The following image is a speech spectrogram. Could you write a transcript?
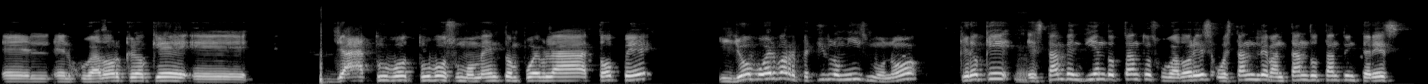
el, jugador creo que eh, ya tuvo, tuvo su momento en Puebla tope y yo vuelvo a repetir lo mismo, ¿no? Creo que están vendiendo tantos jugadores o están levantando tanto interés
